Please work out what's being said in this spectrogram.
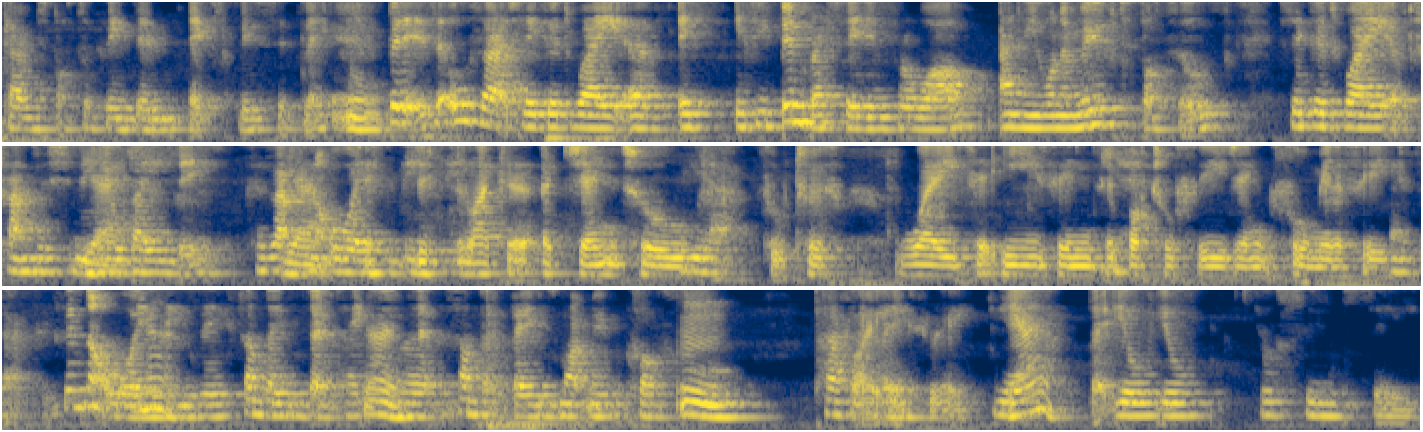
going to bottle feeding exclusively. Mm. But it's also actually a good way of if if you've been breastfeeding for a while and you want to move to bottles, it's a good way of transitioning your baby because that's Yeah, not always just, easy. just like a, a gentle Yeah. sort of way to ease into Yes. bottle feeding, formula feed. Exactly. So it's not always Yeah. easy. Some babies don't take No. to it. Some babies might move across Mm, quite perfectly. easily. Yeah. yeah. But you'll you'll you'll soon see.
